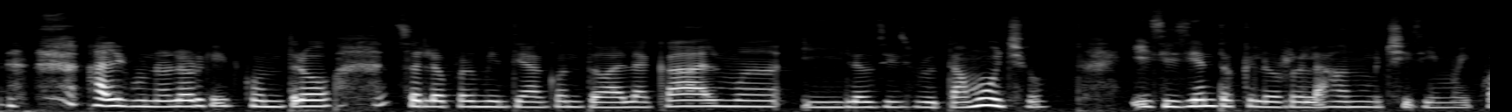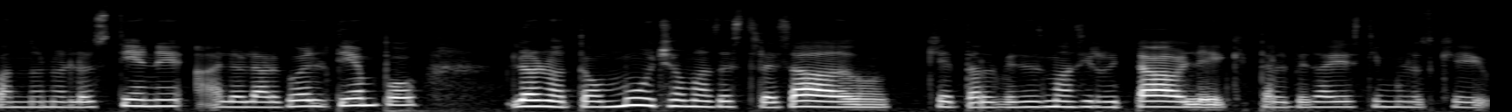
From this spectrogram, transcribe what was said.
algún olor que encontró, se lo permitía con toda la calma y los disfruta mucho. Y sí siento que los relajan muchísimo y cuando no los tiene a lo largo del tiempo, lo noto mucho más estresado, que tal vez es más irritable, que tal vez hay estímulos que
